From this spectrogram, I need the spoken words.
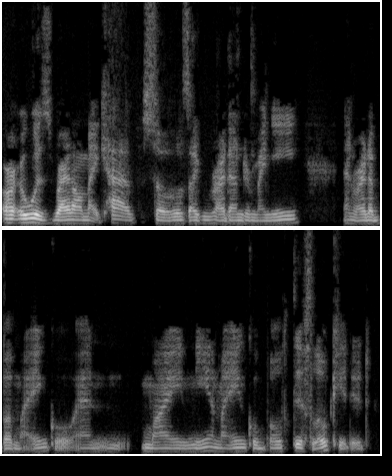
or it was right on my calf, so it was like right under my knee and right above my ankle, and my knee and my ankle both dislocated.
